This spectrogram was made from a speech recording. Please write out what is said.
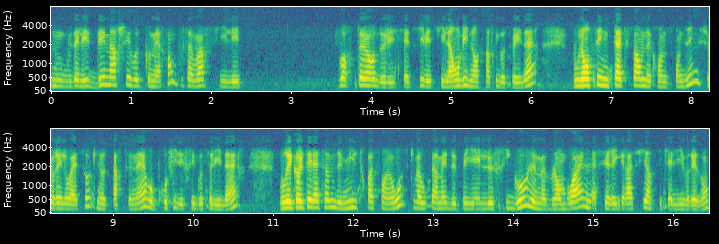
Donc, vous allez démarcher votre commerçant pour savoir s'il est porteur de l'initiative et s'il a envie de lancer un frigo solidaire. Vous lancez une plateforme de crowdfunding sur Hello Asso, qui est notre partenaire, au profit des frigos solidaires. Vous récoltez la somme de 1300 euros, ce qui va vous permettre de payer le frigo, le meuble en bois, la sérigraphie ainsi que la livraison.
